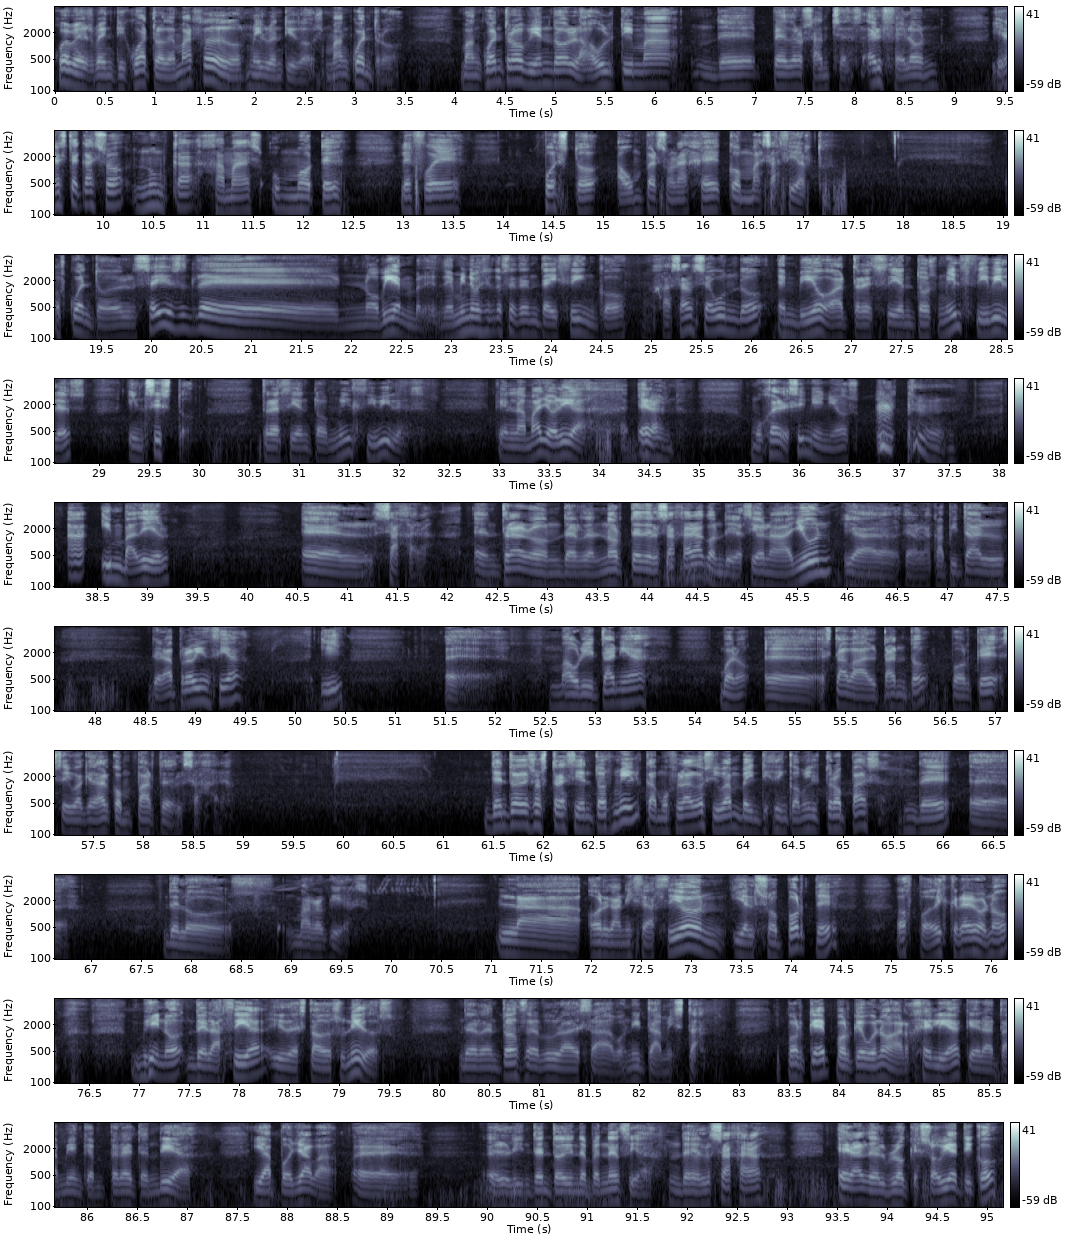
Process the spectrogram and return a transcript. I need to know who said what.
Speaker 1: Jueves 24 de marzo de 2022. Me encuentro. Me encuentro viendo la última de Pedro Sánchez, el felón. Y en este caso nunca jamás un mote le fue puesto a un personaje con más acierto. Os cuento, el 6 de noviembre de 1975, Hassan II envió a 300.000 civiles, insisto, 300.000 civiles, que en la mayoría eran mujeres y niños, a invadir el Sáhara. Entraron desde el norte del Sáhara con dirección a Ayun y a, la capital de la provincia y eh, Mauritania, bueno, eh, estaba al tanto porque se iba a quedar con parte del Sáhara. Dentro de esos 300.000 camuflados iban 25.000 tropas de, eh, de los marroquíes. La organización y el soporte, os podéis creer o no, vino de la CIA y de Estados Unidos. Desde entonces dura esa bonita amistad. ¿Y por qué? Porque, bueno, Argelia, que era también quien pretendía y apoyaba eh, el intento de independencia del Sáhara, era del bloque soviético.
